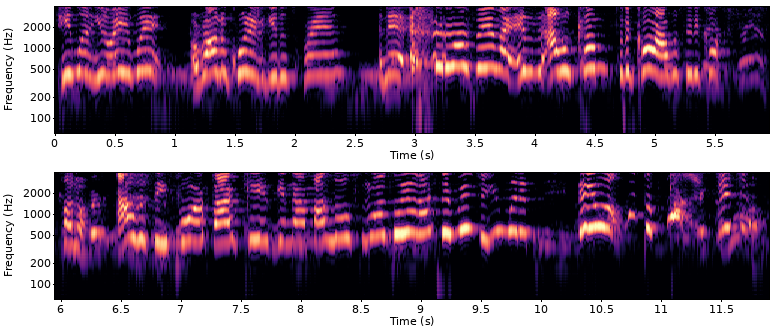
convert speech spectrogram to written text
He went, you know, he went around the corner to get his friends, and then you know what I'm saying. Like I would come to the car, I would see the car. Hold on, I would see four or five kids getting out my little small Toyota. I said, Richard, you went. They all what the fuck? They could walk.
